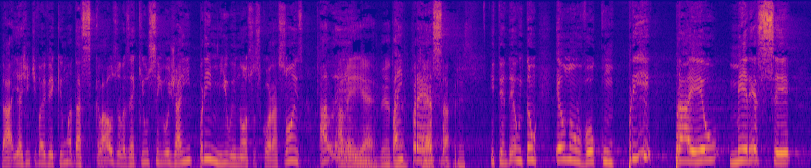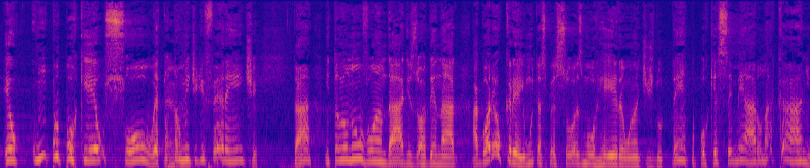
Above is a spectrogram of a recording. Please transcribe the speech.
tá? E a gente vai ver que uma das cláusulas é que o Senhor já imprimiu em nossos corações a lei. A lei, é. Está impressa. É, impressa. Entendeu? Então, eu não vou cumprir para eu merecer. Eu cumpro porque eu sou. É totalmente diferente. Tá? Então eu não vou andar desordenado. Agora eu creio, muitas pessoas morreram antes do tempo porque semearam na carne,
